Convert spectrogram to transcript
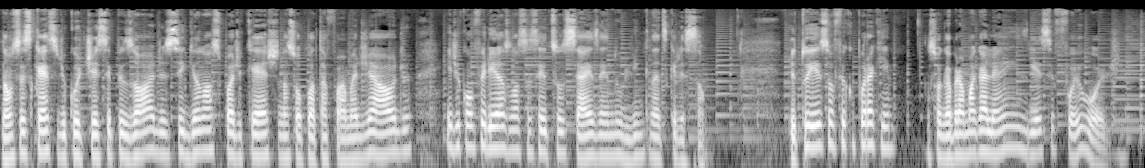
Não se esqueça de curtir esse episódio, seguir o nosso podcast na sua plataforma de áudio e de conferir as nossas redes sociais aí no link na descrição. Dito isso, eu fico por aqui. Eu sou Gabriel Magalhães e esse foi o Hoje.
